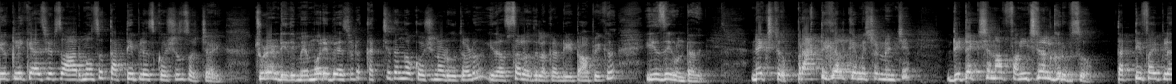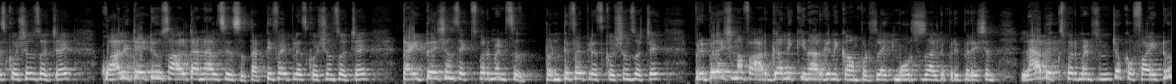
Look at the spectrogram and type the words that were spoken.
nucleic acids hormones thirty plus questions వచ్చాయి. చూడండి ఇది మెమరీ బేస్డ్ ఖచ్చితంగా క్వశ్చన్ అడుగుతాడు. ఇది అస్సలు వదలకండి ఈ టాపిక్ ఈజీ ఉంటుంది. నెక్స్ట్ ప్రాక్టికల్ కెమిస్ట్రీ నుంచి detection of functional groups thirty five plus questions వచ్చాయి. Qualitative salt analysis thirty five plus questions వచ్చాయి. Titrations experiments twenty five plus questions వచ్చాయి. Preparation of organic inorganic compounds like Mohr's salt preparation lab experiments నుంచి ఒక ఫైవ్ టు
